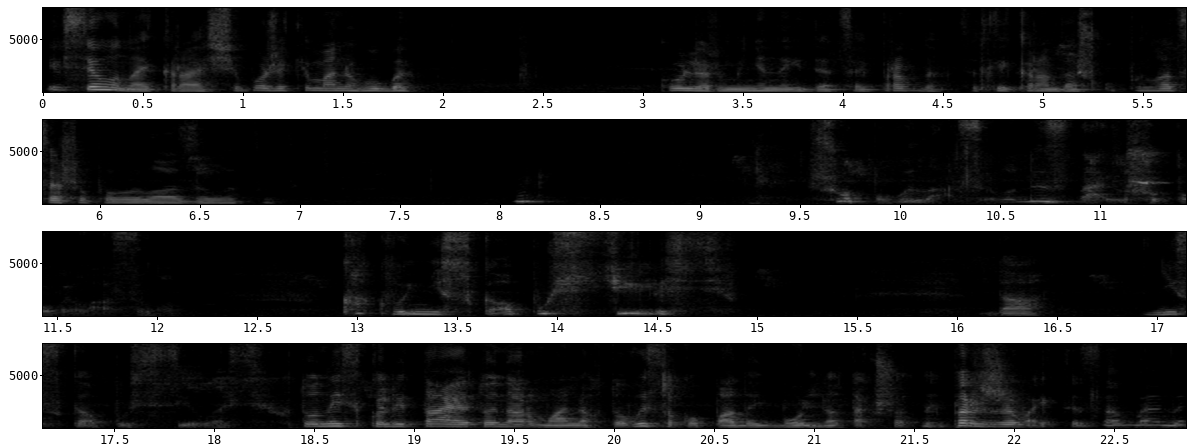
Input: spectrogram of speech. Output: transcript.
І всього найкраще. Боже, які в мене губи. Колір мені не йде цей, правда? Це такий карандаш купила. Це що повилазило тут? Що повилазило? Не знаю, що повилазило. Как вы низко опустились. Да, низько опустилась. Хто низько літає, то нормально, хто високо падає больно, так що не переживайте за мене.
